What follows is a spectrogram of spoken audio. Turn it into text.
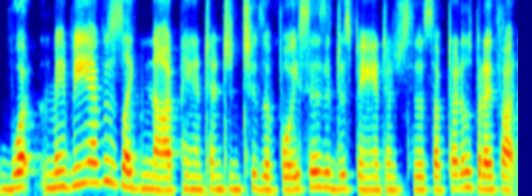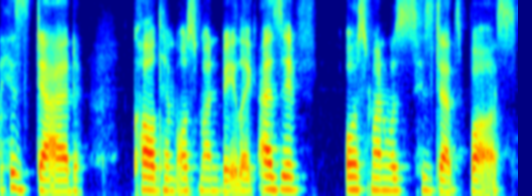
what maybe I was like not paying attention to the voices and just paying attention to the subtitles, but I thought his dad called him Osman Bey, like as if Osman was his dad's boss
